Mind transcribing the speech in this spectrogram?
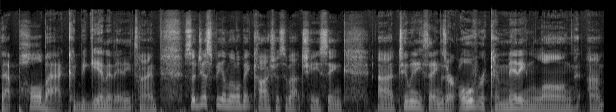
that pullback could begin at any time. So just be a little bit cautious about chasing uh, too many things or over committing long um,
